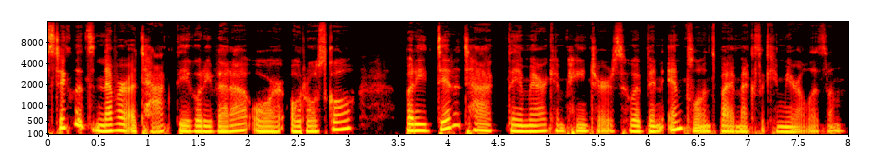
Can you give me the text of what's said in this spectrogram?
Stieglitz never attacked Diego Rivera or Orozco, but he did attack the American painters who had been influenced by Mexican muralism.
